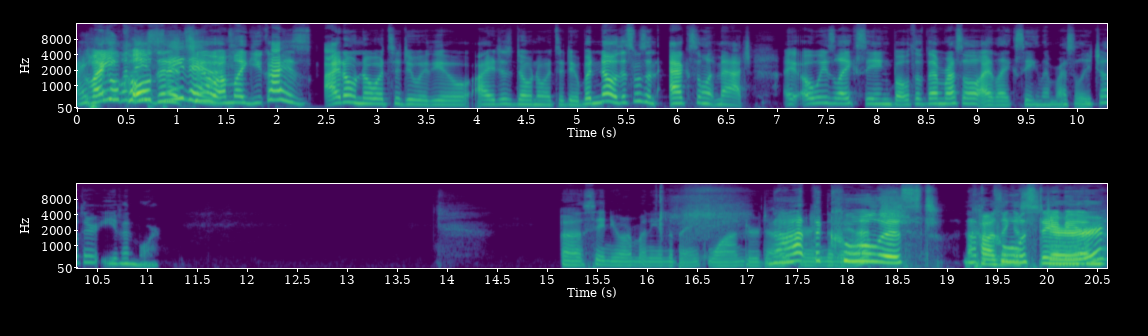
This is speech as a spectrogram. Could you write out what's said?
I Michael Cole did say it too. I'm like, you guys, I don't know what to do with you. I just don't know what to do. But no, this was an excellent match. I always like seeing both of them wrestle. I like seeing them wrestle each other even more. uh, Senor Money in the Bank wandered out. Not the, during the match, coolest. Not causing the a coolest, stir. Damian.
